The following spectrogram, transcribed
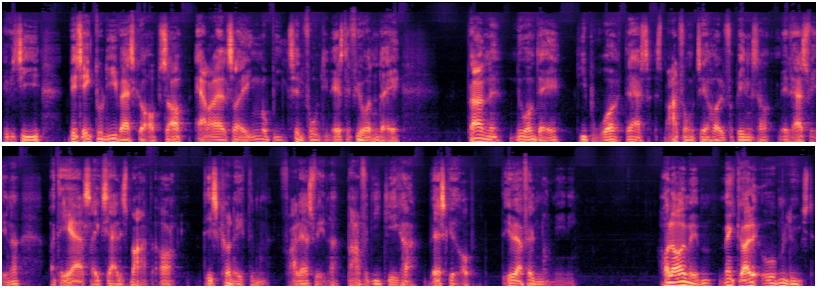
Det vil sige, hvis ikke du lige vasker op, så er der altså ingen mobiltelefon de næste 14 dage. Børnene nu om dagen, de bruger deres smartphone til at holde forbindelser med deres venner, og det er altså ikke særlig smart at disconnecte dem fra deres venner, bare fordi de ikke har vasket op. Det er i hvert fald min mening. Hold øje med dem, men gør det åbenlyst.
